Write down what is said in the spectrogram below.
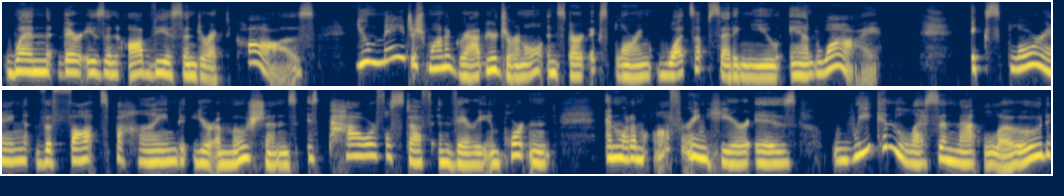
when there is an obvious and direct cause, you may just want to grab your journal and start exploring what's upsetting you and why. Exploring the thoughts behind your emotions is powerful stuff and very important. And what I'm offering here is we can lessen that load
